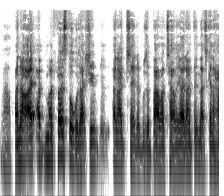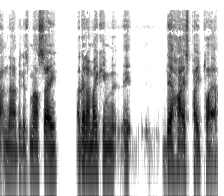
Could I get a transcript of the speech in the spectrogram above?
Wow. And I, I my first thought was actually, and I'd said it was a Balotelli. I don't think that's going to happen now because Marseille are going to make him their highest paid player.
